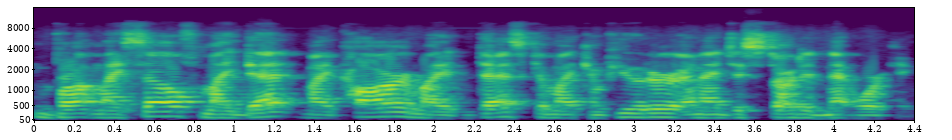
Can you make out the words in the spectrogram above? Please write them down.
brought myself, my debt, my car, my desk, and my computer, and I just started networking.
